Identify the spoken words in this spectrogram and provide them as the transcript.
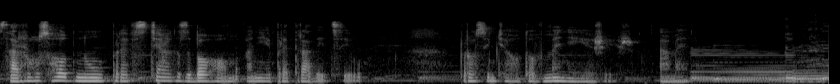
sa rozhodnú pre vzťah s Bohom a nie pre tradíciu. Prosím ťa o to v mene Ježiš. Amen. thank you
